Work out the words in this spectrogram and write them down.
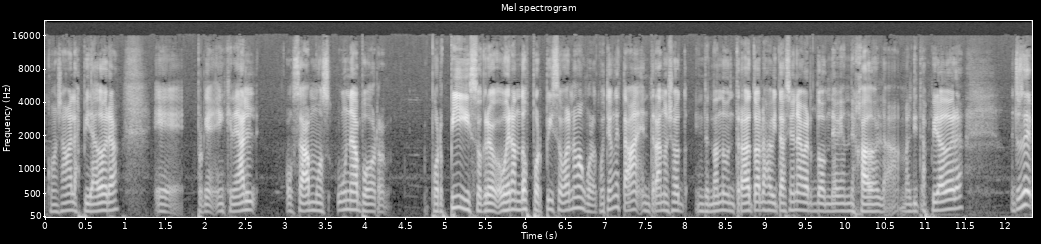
¿cómo se llama? La aspiradora, eh, porque en general usábamos una por, por piso, creo, o eran dos por piso, bueno, no me acuerdo. Cuestión que estaba entrando yo, intentando entrar a todas las habitaciones a ver dónde habían dejado la maldita aspiradora. Entonces,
